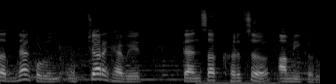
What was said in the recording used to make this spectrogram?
तज्ज्ञाकडून उपचार घ्यावेत त्यांचा खर्च आम्ही करू.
